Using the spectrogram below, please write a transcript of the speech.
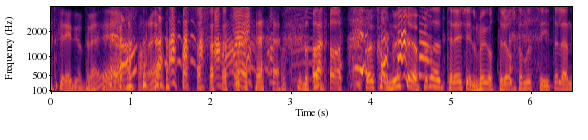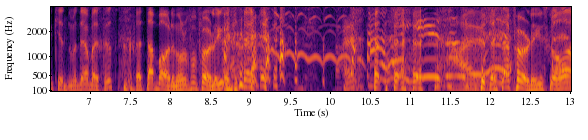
Tredje og tre? Jeg vet ikke da, da, da kan du kjøpe det tre kilo med godteri, og så kan du si til en kid med diabetes Dette er bare når du får føling. ok?» Dette er følingsskåla.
